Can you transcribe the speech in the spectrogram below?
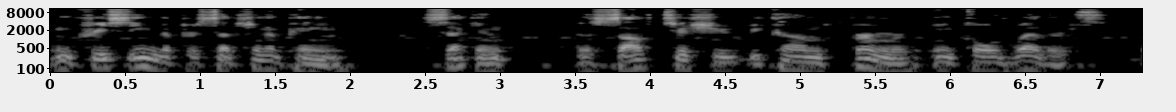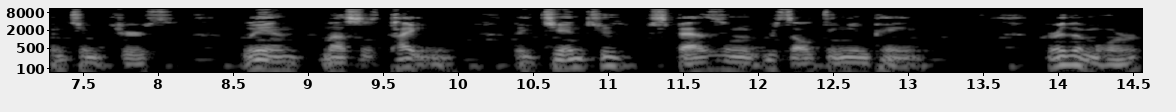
increasing the perception of pain Second, the soft tissue becomes firmer in cold weathers and temperatures. When muscles tighten, they tend to spasm, resulting in pain. Furthermore,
